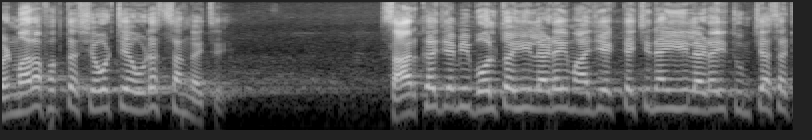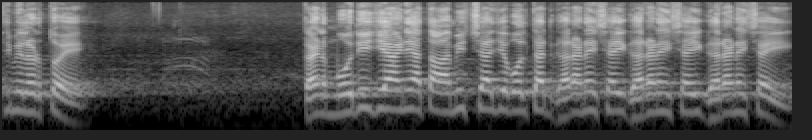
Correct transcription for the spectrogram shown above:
पण मला फक्त शेवटचे एवढंच सांगायचे सारखं जे मी बोलतो ही लढाई माझी एकट्याची नाही ही लढाई तुमच्यासाठी मी लढतोय. कारण मोदीजी आणि आता अमित शहा जे बोलतात घराणेशाही घराणेशाही घराणेशाही.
